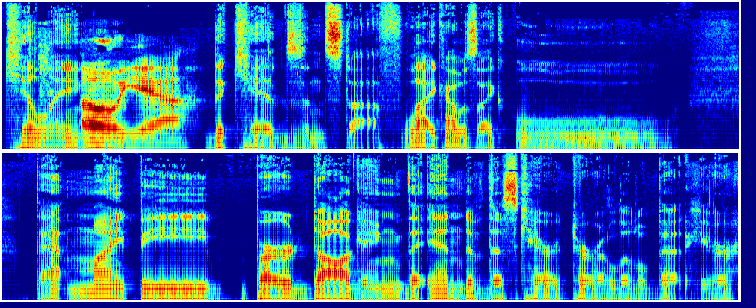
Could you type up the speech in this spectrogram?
killing Oh yeah. the kids and stuff. Like I was like, ooh, that might be bird dogging the end of this character a little bit here.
